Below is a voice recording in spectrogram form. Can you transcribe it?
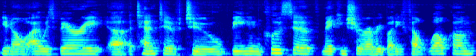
you know, I was very uh, attentive to being inclusive, making sure everybody felt welcome,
